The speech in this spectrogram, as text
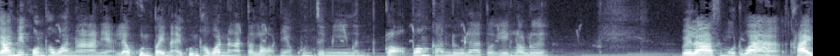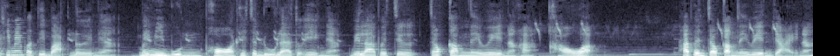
การที่คนภาวนาเนี่ยแล้วคุณไปไหนคุณภาวนาตลอดเนี่ย คุณจะมีเหมือนเกราะป้องกันดูแลตัวเองเราเลย เวลาสมมติว่าใครที่ไม่ปฏิบัติเลยเนี่ย ไม่มีบุญพอที่จะดูแลตัวเองเนี่ย เวลาไปเจอเจ้ากรรมในเวรนะคะเขาอะถ้าเป็นเจ้ากรรมในเวรใหญ่นะ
